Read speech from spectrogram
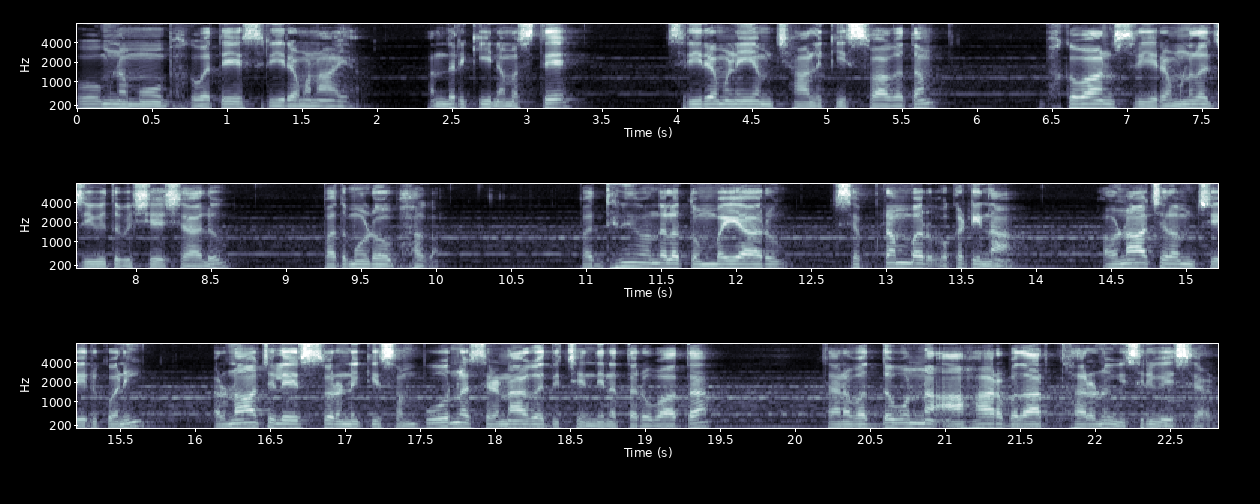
ఓం నమో భగవతే శ్రీరమణాయ. అందరికీ నమస్తే. శ్రీరమణీయం ఛానల్కి స్వాగతం. భగవాన్ శ్రీ రమణుల జీవిత విశేషాలు పదమూడవ భాగం. పద్దెనిమిది వందల తొంభై ఆరు సెప్టెంబర్ ఒకటిన అరుణాచలం చేరుకొని అరుణాచలేశ్వరునికి సంపూర్ణ శరణాగతి చెందిన తరువాత తన వద్ద ఉన్న ఆహార పదార్థాలను విసిరివేశాడు.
